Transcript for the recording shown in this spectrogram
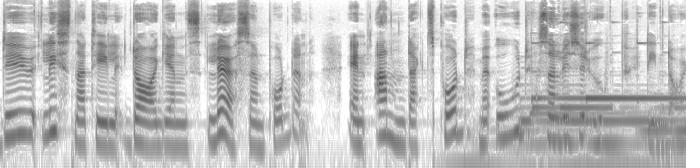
Du lyssnar till dagens Lösenpodden, en andaktspodd med ord som lyser upp din dag.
